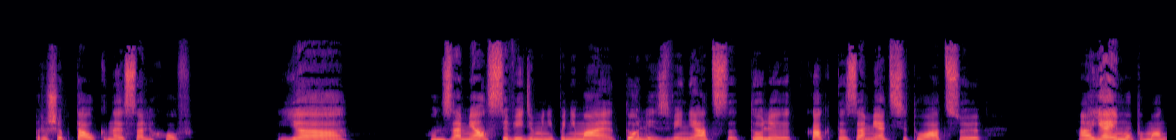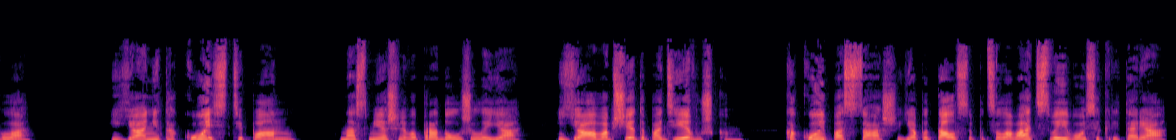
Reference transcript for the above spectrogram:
— прошептал Кнесс Ольхов. «Я...» Он замялся, видимо, не понимая, то ли извиняться, то ли как-то замять ситуацию. А я ему помогла. «Я не такой, Степан!» — насмешливо продолжила я. «Я вообще-то по девушкам. Какой пассаж я пытался поцеловать своего секретаря.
